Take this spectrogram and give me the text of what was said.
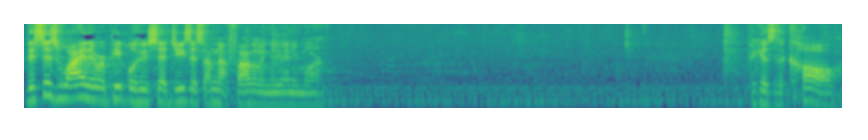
This is why there were people who said, Jesus, I'm not following you anymore. Because the call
